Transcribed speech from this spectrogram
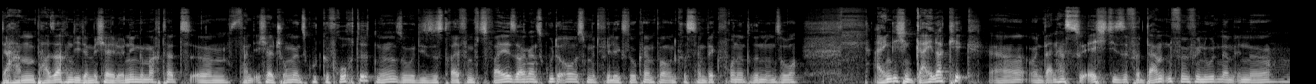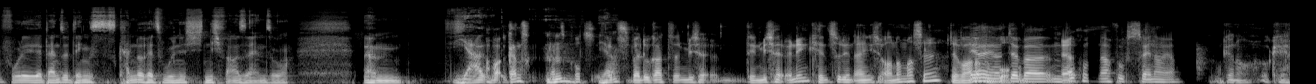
Da haben ein paar Sachen, die der Michael Oenning gemacht hat, ähm, fand ich halt schon ganz gut gefruchtet. Ne? So dieses 3-5-2 sah ganz gut aus mit Felix Lohkemper und Christian Beck vorne drin und so. Eigentlich ein geiler Kick, ja. Und dann hast du echt diese verdammten fünf Minuten am Ende, wo du dir dann so denkst, das kann doch jetzt wohl nicht, nicht wahr sein. So. Ähm, ja, aber ganz, ganz hm, kurz, ja. jetzt, weil du gerade Michael, den Michael Oenning, kennst du den eigentlich auch noch, Marcel? Der war ja, ja der war im Bochum ja. Nachwuchstrainer, ja. Genau, okay.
